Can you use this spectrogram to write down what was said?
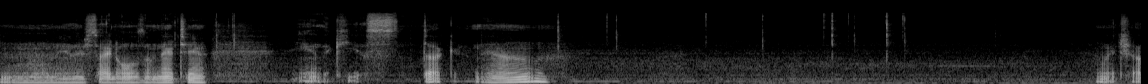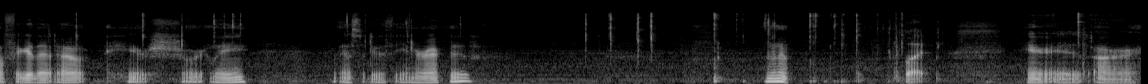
And the other side holes on there too. And the key is stuck now. Which I'll figure that out here shortly. It has to do with the interactive. I know. But here is our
